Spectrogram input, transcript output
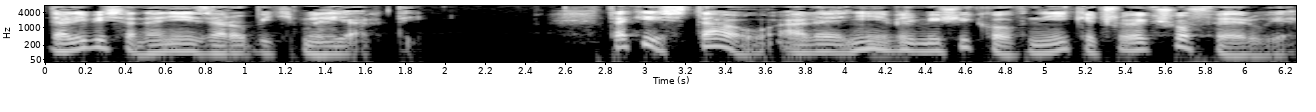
dali by sa na nej zarobiť miliardy. Taký stav ale nie je veľmi šikovný, keď človek šoféruje.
